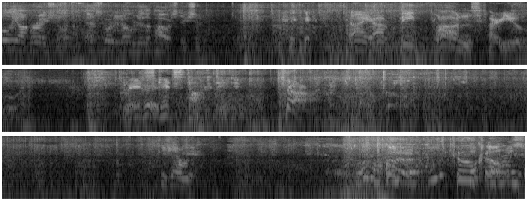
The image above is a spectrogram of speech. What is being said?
Fully operational. Escorted over to the power station. I have big plans for you. Let's get started. Ta! He show you. For your own safety, Too get behind close.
